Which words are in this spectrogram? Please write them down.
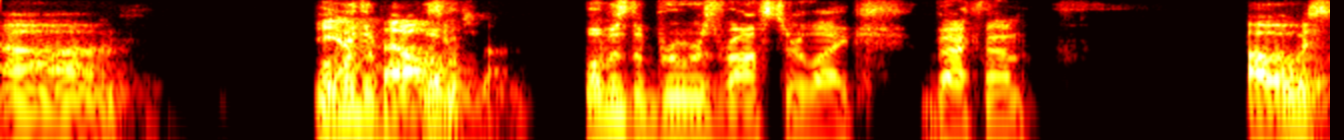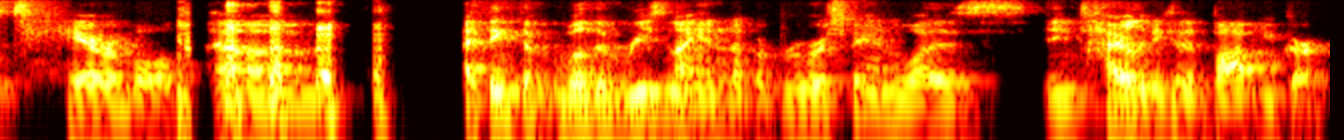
Um, what yeah, the, that all what, seems about. What was the Brewers roster like back then? Oh, it was terrible. Um, I think the well, the reason I ended up a Brewers fan was entirely because of Bob Uecker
